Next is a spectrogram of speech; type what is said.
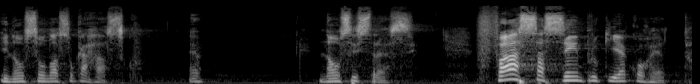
e não ser o nosso carrasco. Né? Não se estresse. Faça sempre o que é correto.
